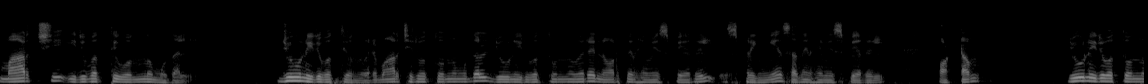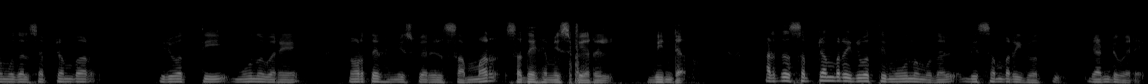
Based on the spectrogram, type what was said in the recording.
മാർച്ച് ഇരുപത്തി ഒന്ന് മുതൽ ജൂൺ ഇരുപത്തിയൊന്ന് വരെ മാർച്ച് ഇരുപത്തൊന്ന് മുതൽ ജൂൺ ഇരുപത്തൊന്ന് വരെ നോർത്തേൺ ഹെമിസ്ഫിയറിൽ സ്പ്രിങ് സദേൺ ഹെമിസ്ഫിയറിൽ ഓട്ടം ജൂൺ ഇരുപത്തൊന്ന് മുതൽ സെപ്റ്റംബർ ഇരുപത്തി മൂന്ന് വരെ നോർത്തേൺ ഹെമിസ്ഫിയറിൽ സമ്മർ സദേൺ ഹെമിസ്ഫിയറിൽ വിന്റർ അടുത്തത് സെപ്റ്റംബർ ഇരുപത്തി മൂന്ന് മുതൽ ഡിസംബർ ഇരുപത്തി രണ്ട് വരെ.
